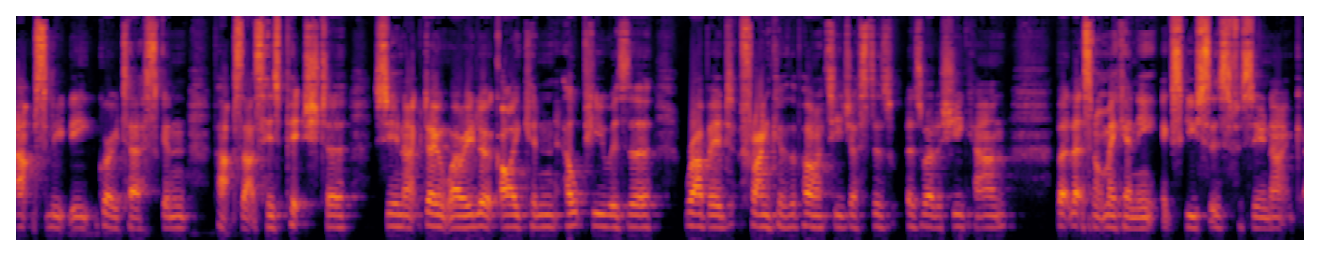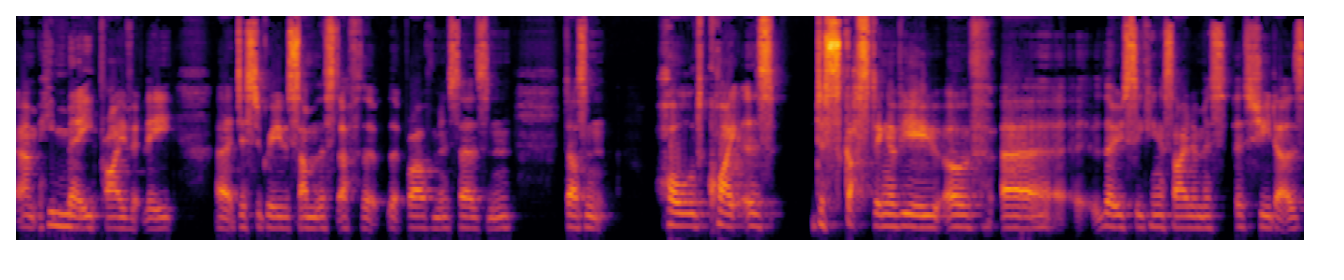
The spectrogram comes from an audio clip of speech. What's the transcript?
absolutely grotesque, and perhaps that's his pitch to Sunak. Don't worry, look, I can help you with the rabid flank of the party just as as well as she can. But let's not make any excuses for Sunak. Um, he may privately uh, disagree with some of the stuff that that Braverman says and doesn't hold quite as disgusting a view of uh, those seeking asylum as, as, she does.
